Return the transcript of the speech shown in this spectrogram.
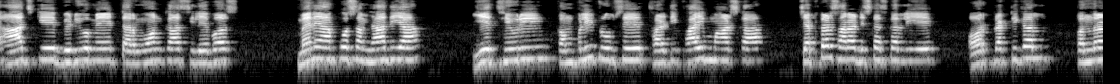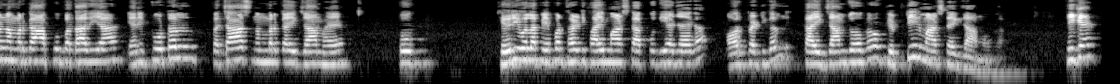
आज के वीडियो में टर्म वन का सिलेबस मैंने आपको समझा दिया। ये थ्योरी कंप्लीट रूप से 35 मार्क्स का चैप्टर सारा डिस्कस कर लिए और प्रैक्टिकल पंद्रह नंबर का आपको बता दिया, यानी टोटल पचास नंबर का एग्ज़ाम है। तो थ्योरी वाला पेपर थर्टी फाइव मार्क्स का आपको दिया जाएगा और प्रैक्टिकल का एग्ज़ाम जो होगा वो फिफ्टीन मार्क्स का एग्ज़ाम होगा। ठीक है?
